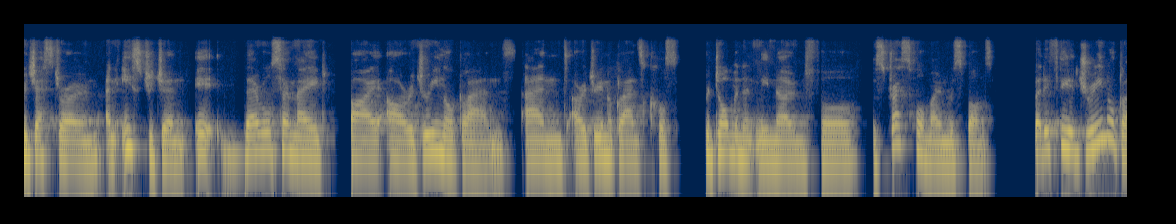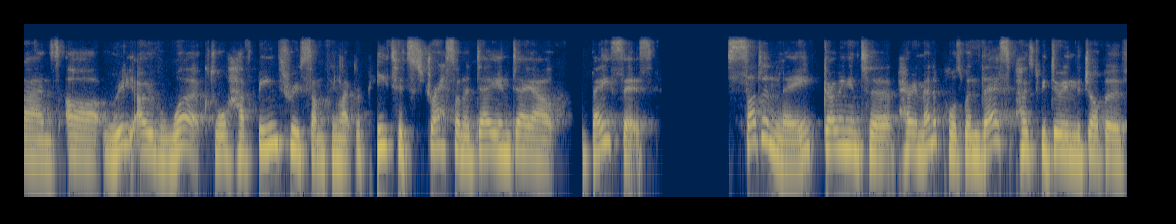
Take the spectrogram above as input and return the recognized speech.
progesterone and estrogen, it, they're also made by our adrenal glands. And our adrenal glands, of course, predominantly known for the stress hormone response. But if the adrenal glands are really overworked or have been through something like repeated stress on a day in, day out basis, suddenly going into perimenopause when they're supposed to be doing the job of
